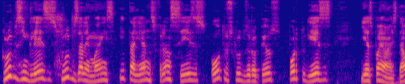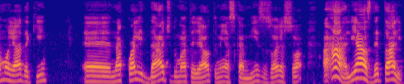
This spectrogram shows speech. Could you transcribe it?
Clubes ingleses, clubes alemães, italianos, franceses, outros clubes europeus, portugueses e espanhóis. Dá uma olhada aqui é, na qualidade do material também, as camisas, olha só. Ah, ah aliás, detalhe,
